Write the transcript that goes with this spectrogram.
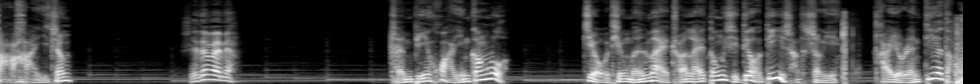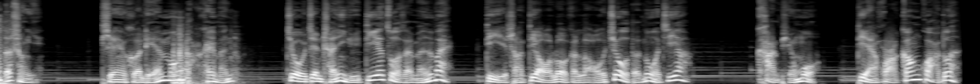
大喊一声：“谁在外面？”陈斌话音刚落，就听门外传来东西掉地上的声音，还有人跌倒的声音。天河连忙打开门，就见陈宇跌坐在门外，地上掉落个老旧的诺基亚。看屏幕，电话刚挂断，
